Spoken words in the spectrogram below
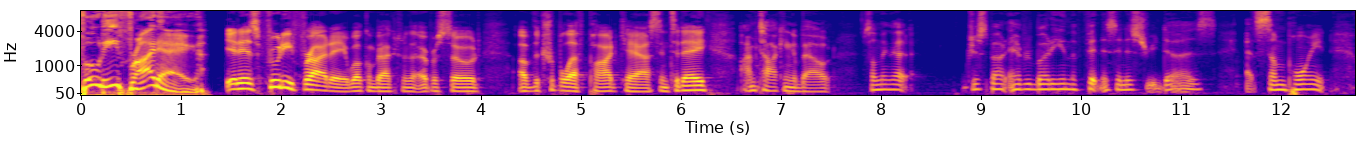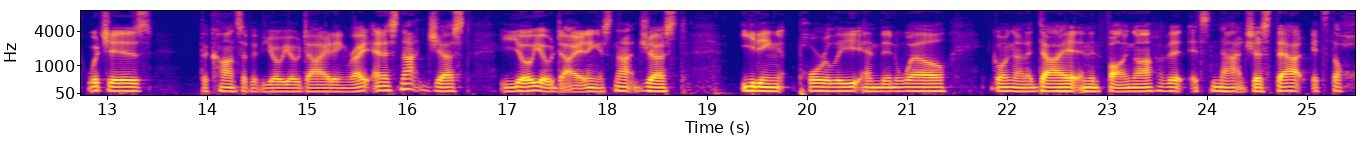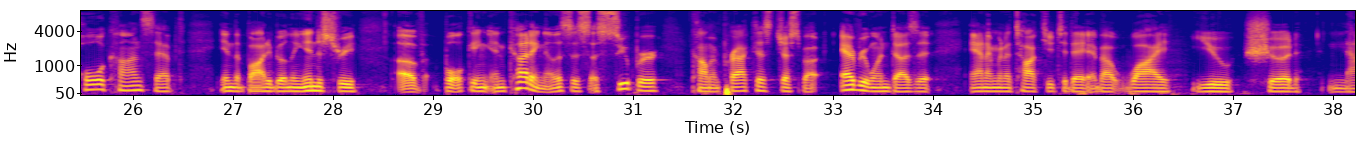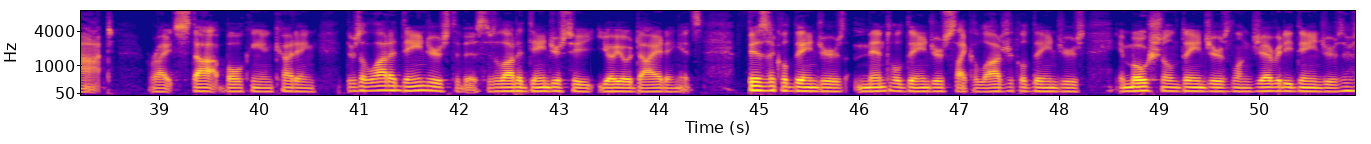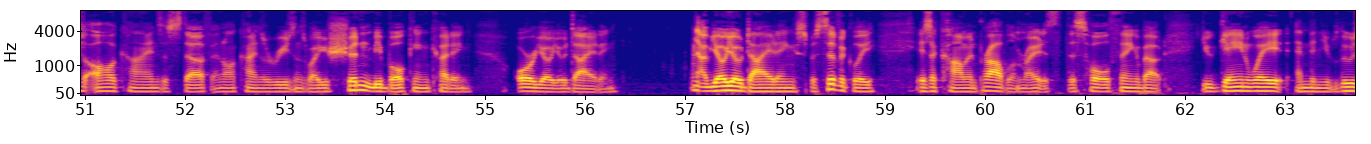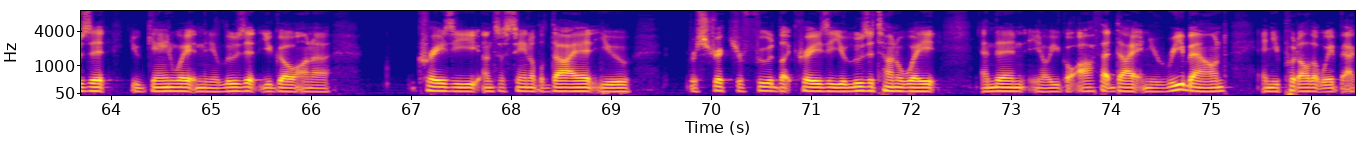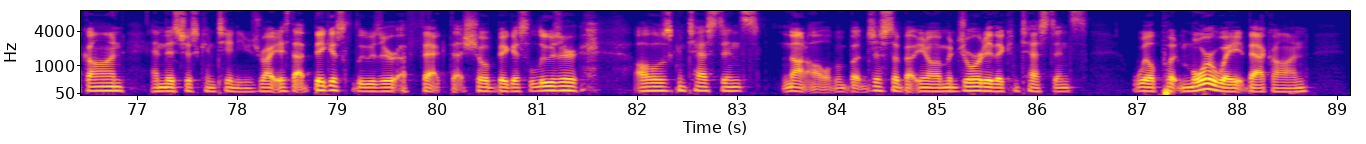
Foodie Friday. It is Foodie Friday. Welcome back to another episode of the Triple F podcast. And today I'm talking about something that just about everybody in the fitness industry does at some point, which is the concept of yo yo dieting, right? And it's not just yo yo dieting, it's not just eating poorly and then well, going on a diet and then falling off of it. It's not just that, it's the whole concept in the bodybuilding industry of bulking and cutting. Now, this is a super common practice, just about everyone does it, and I'm going to talk to you today about why you should not. Right, stop bulking and cutting. There's a lot of dangers to this. There's a lot of dangers to yo yo dieting. It's physical dangers, mental dangers, psychological dangers, emotional dangers, longevity dangers. There's all kinds of stuff and all kinds of reasons why you shouldn't be bulking, and cutting, or yo yo dieting. Now, yo yo dieting specifically is a common problem, right? It's this whole thing about you gain weight and then you lose it, you gain weight and then you lose it, you go on a crazy, unsustainable diet, you restrict your food like crazy, you lose a ton of weight, and then you know you go off that diet and you rebound and you put all that weight back on, and this just continues, right? It's that biggest loser effect, that show biggest loser. All those contestants, not all of them, but just about you know a majority of the contestants will put more weight back on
